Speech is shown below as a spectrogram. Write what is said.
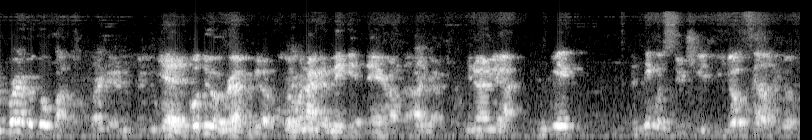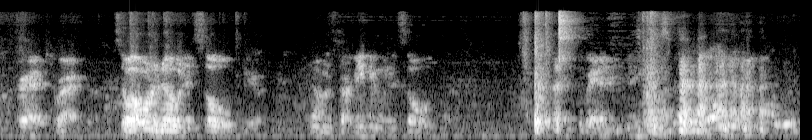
grab and go box, right there. Yeah, we'll do a grab and go, but we're not gonna make it there on I the, got you. you know what I mean? We, the thing with sushi is you don't sell it, you go scratch. Right. So I wanna know when it's sold. Yeah. And I'm gonna start making it when it's sold. That's just the way I do things.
